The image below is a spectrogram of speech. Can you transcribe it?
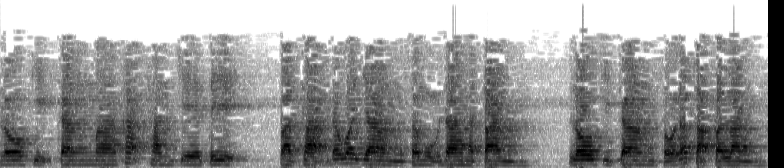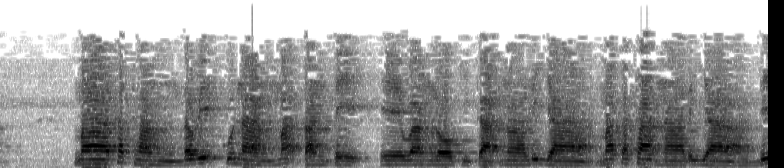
โลกิกังมาคะทันเจติ ปัฏฐะดวยังสมุดาหตัง โลกิกังโสรตะปลัง มาคัทังดวิกุนังมะตันติ เอวังโลกิกะนาลิยามะคทะนาลิยาดิ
